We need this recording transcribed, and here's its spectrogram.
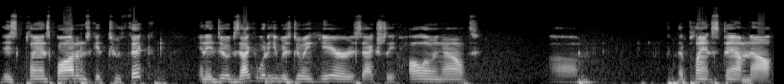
These plants' bottoms get too thick, and they do exactly what he was doing here, is actually hollowing out um, the plant stem. Now,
